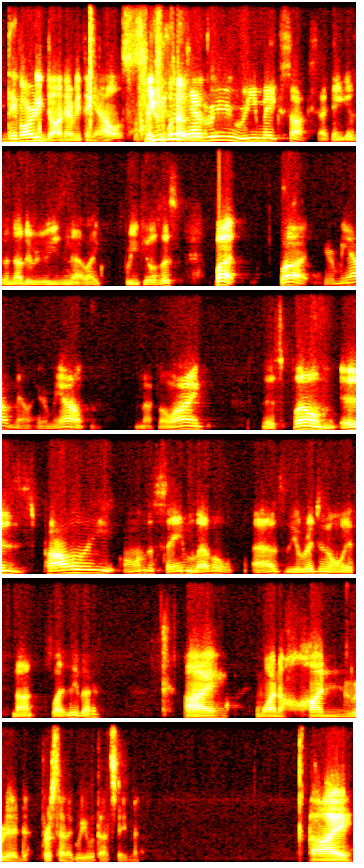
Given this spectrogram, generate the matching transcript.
They've already done everything else. Like, Usually, every remake sucks. I think is another reason that like refuels this. But, but hear me out now. Hear me out. I'm not gonna lie. This film is probably on the same level as the original, if not slightly better. I 100% agree with that statement. I,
